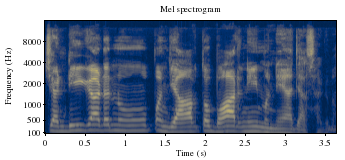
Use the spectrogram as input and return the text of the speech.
ਚੰਡੀਗੜ੍ਹ ਨੂੰ ਪੰਜਾਬ ਤੋਂ ਬਾਹਰ ਨਹੀਂ ਮੰਨਿਆ ਜਾ ਸਕਦਾ।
